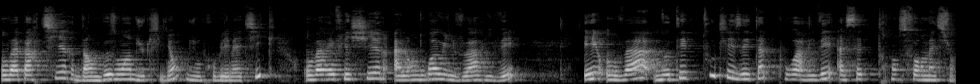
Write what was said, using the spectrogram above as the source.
on va partir d'un besoin du client, d'une problématique, on va réfléchir à l'endroit où il veut arriver et on va noter toutes les étapes pour arriver à cette transformation.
